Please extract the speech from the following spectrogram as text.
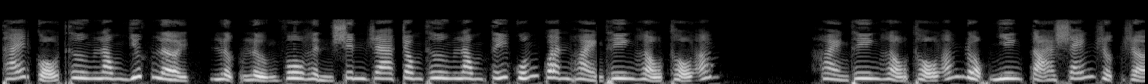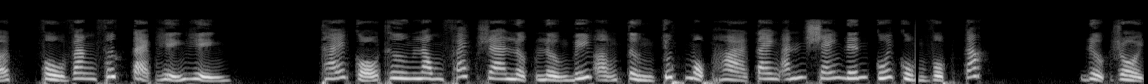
Thái cổ thương long dứt lời, lực lượng vô hình sinh ra trong thương long tí cuốn quanh Hoàng Thiên Hậu Thổ ấm. Hoàng Thiên Hậu Thổ ấm đột nhiên tỏa sáng rực rỡ, phù văn phức tạp hiện hiện. Thái cổ thương long phát ra lực lượng bí ẩn từng chút một hòa tan ánh sáng đến cuối cùng vụt tắt. Được rồi,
